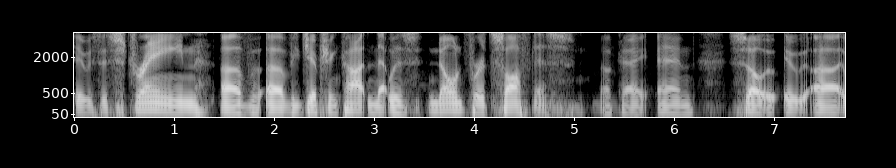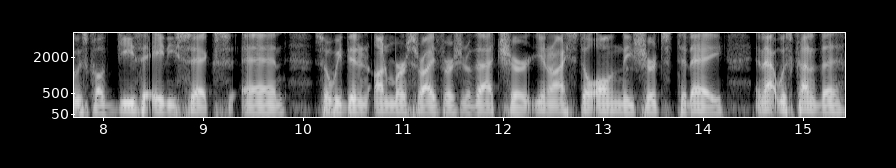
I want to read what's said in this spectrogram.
It was a strain of of Egyptian cotton that was known for its softness. Okay, and so it uh, it was called Giza '86, and so we did an unmercerized version of that shirt. You know, I still own these shirts today, and that was kind of the,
